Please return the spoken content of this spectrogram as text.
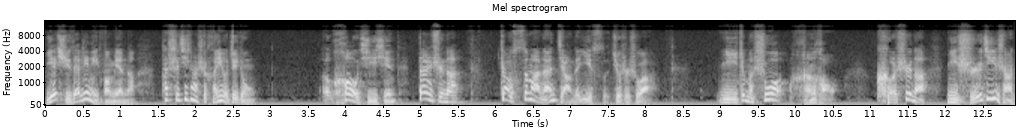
也许在另一方面呢，他实际上是很有这种呃好奇心。但是呢，照司马南讲的意思就是说啊，你这么说很好，可是呢，你实际上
